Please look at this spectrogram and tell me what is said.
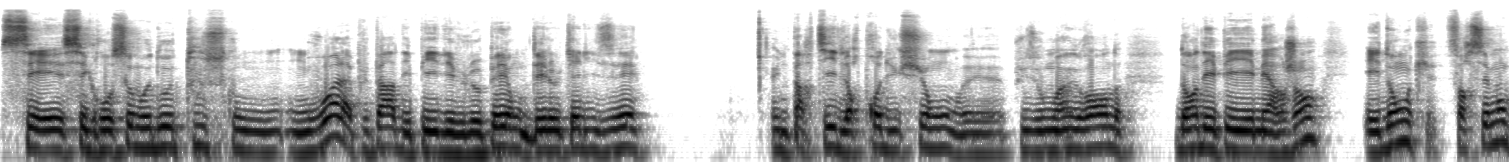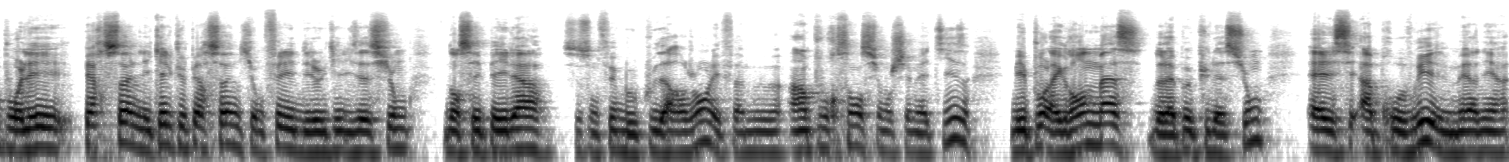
C'est grosso modo tout ce qu'on voit. La plupart des pays développés ont délocalisé une partie de leur production euh, plus ou moins grande dans des pays émergents. Et donc, forcément, pour les personnes, les quelques personnes qui ont fait les délocalisations dans ces pays-là, se sont fait beaucoup d'argent, les fameux 1% si on schématise. Mais pour la grande masse de la population, elle s'est appauvrie de manière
